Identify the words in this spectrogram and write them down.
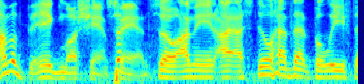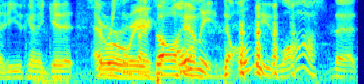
I'm a big Muschamp So- fan, so I mean, I, I still have that belief that he's going to get it. So Ever since we. I saw the him, only the only loss that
